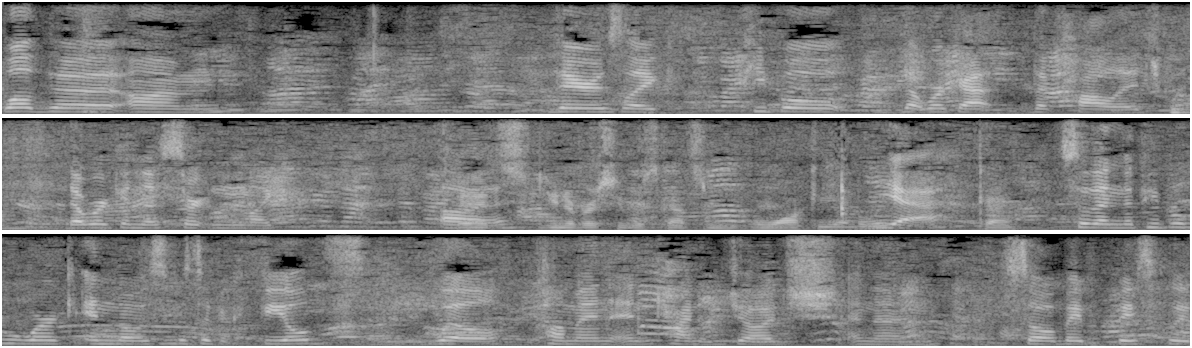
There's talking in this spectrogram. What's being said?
well the um there's like people that work at the college that work in a certain like And uh, it's University of Wisconsin Milwaukee, I believe. Yeah. Okay. So then the people who work in those specific fields will come in and kind of judge, and then so ba- basically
